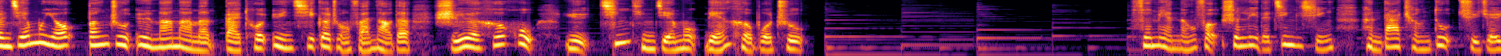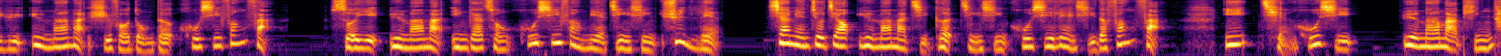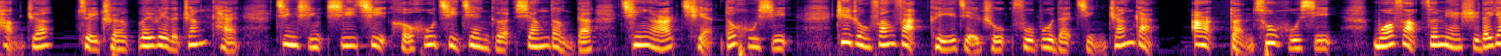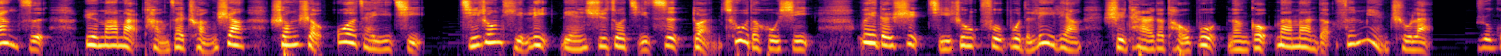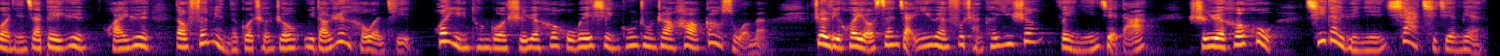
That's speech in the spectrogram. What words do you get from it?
本节目由帮助孕妈妈们摆脱孕期各种烦恼的十月呵护与蜻蜓节目联合播出。分娩能否顺利的进行，很大程度取决于孕妈妈是否懂得呼吸方法，所以孕妈妈应该从呼吸方面进行训练。下面就教孕妈妈几个进行呼吸练习的方法：一、浅呼吸。孕妈妈平躺着，嘴唇微微的张开，进行吸气和呼气间隔相等的轻而浅的呼吸。这种方法可以解除腹部的紧张感。二、短促呼吸，模仿分娩时的样子。孕妈妈躺在床上，双手握在一起。集中体力，连续做几次短促的呼吸，为的是集中腹部的力量，使胎儿的头部能够慢慢的分娩出来。如果您在备孕、怀孕到分娩的过程中遇到任何问题，欢迎通过十月呵护微信公众账号告诉我们，这里会有三甲医院妇产科医生为您解答。十月呵护，期待与您下期见面。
